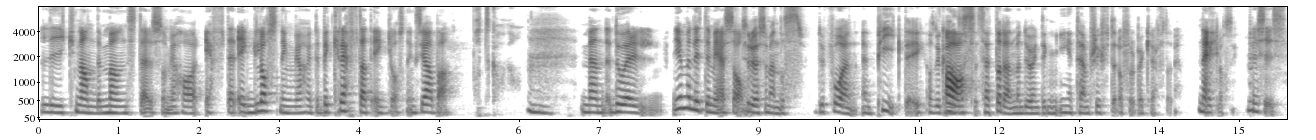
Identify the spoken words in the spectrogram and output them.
liknande mönster som jag har efter ägglossning. Men jag har inte bekräftat ägglossning så jag bara what's going on? Men då är det ja, men lite mer som Så du är som ändå, du får en, en peak day, alltså du kan Ja. sätta den men du har inte, inget tempskifte då för att bekräfta det. nej Ägglossning. Mm. precis.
